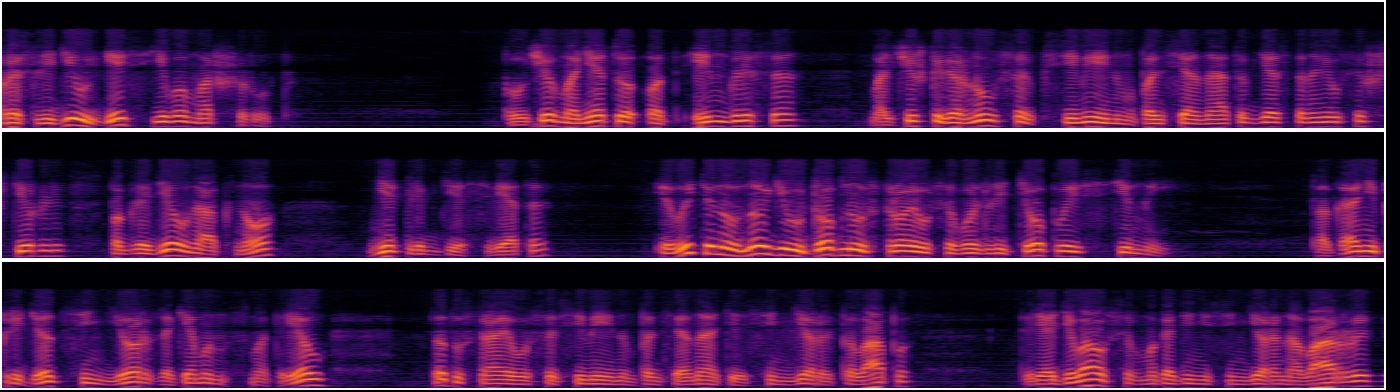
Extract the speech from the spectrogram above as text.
проследил весь его маршрут. Получив монету от Инглиса, мальчишка вернулся к семейному пансионату, где остановился Штирлиц, поглядел на окно, нет ли где света, и, вытянув ноги, удобно устроился возле теплой стены. Пока не придет сеньор, за кем он смотрел, тот устраивался в семейном пансионате сеньора Пелапо, переодевался в магазине сеньора Наварры,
